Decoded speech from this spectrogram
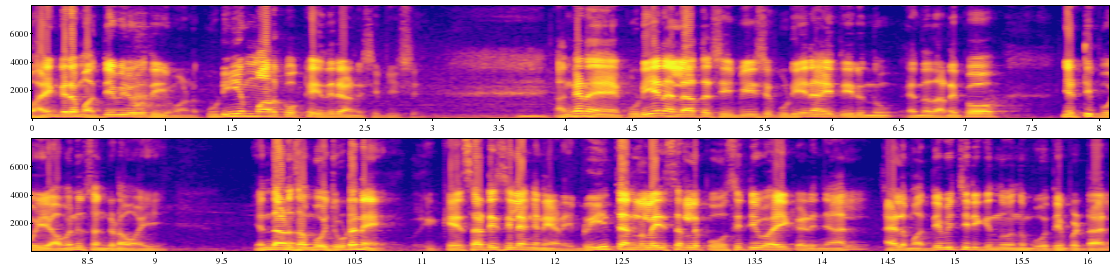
ഭയങ്കര മദ്യവിരോധിയുമാണ്. കുടിയന്മാർക്കൊക്കെ എതിരാണ് ഷിബീഷ് അങ്ങനെ കുടിയനല്ലാത്ത ഷിബീഷ് കുടിയനായി തീരുന്നു എന്നതാണ്. ഇപ്പോൾ ഞെട്ടിപ്പോയി അവനും സങ്കടമായി. എന്താണ് സംഭവിച്ചത്? ഉടനെ കെ എസ് ആർ ടി സിയിൽ അങ്ങനെയാണ് ബ്രീത്ത് അനലൈസറിൽ പോസിറ്റീവായി കഴിഞ്ഞാൽ അയാൾ മദ്യപിച്ചിരിക്കുന്നു എന്ന് ബോധ്യപ്പെട്ടാൽ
